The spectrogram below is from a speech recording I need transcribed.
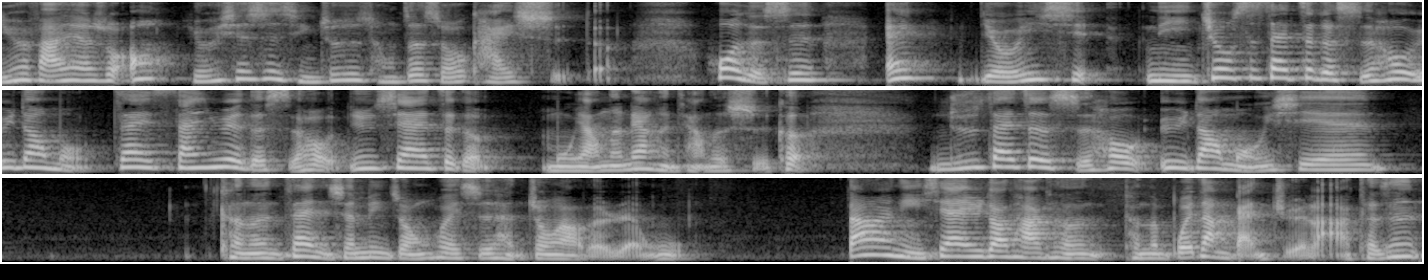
你会发现说，哦，有一些事情就是从这时候开始的，或者是哎，有一些你就是在这个时候遇到某在三月的时候，因为现在这个母羊能量很强的时刻，你就是在这个时候遇到某一些可能在你生命中会是很重要的人物。当然，你现在遇到他，可能可能不会这样感觉啦。可是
